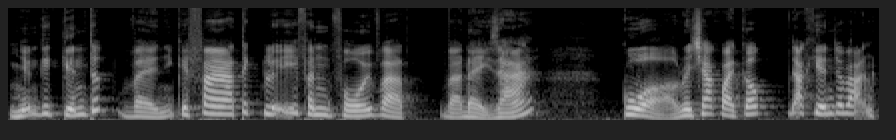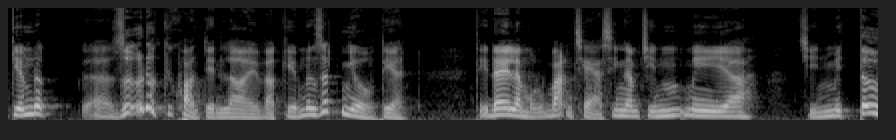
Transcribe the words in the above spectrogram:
những cái kiến thức về những cái pha tích lũy phân phối và và đẩy giá của Richard Wyckoff đã khiến cho bạn kiếm được uh, giữ được cái khoản tiền lời và kiếm được rất nhiều tiền. Thì đây là một bạn trẻ sinh năm 90 uh, 94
